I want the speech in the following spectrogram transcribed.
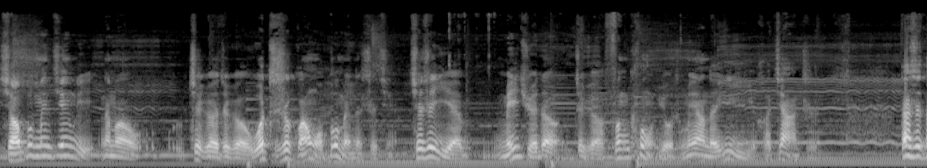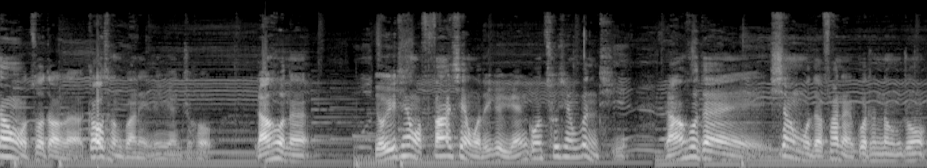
小部门经理，那么这个这个我只是管我部门的事情，其实也没觉得这个风控有什么样的意义和价值。但是当我做到了高层管理人员之后，然后呢，有一天我发现我的一个员工出现问题，然后在项目的发展过程当中，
